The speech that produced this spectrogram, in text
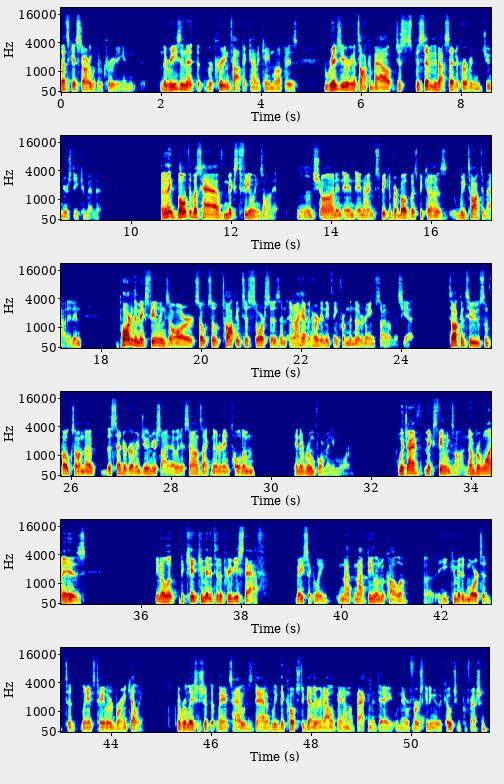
let's get started with recruiting. And the reason that the recruiting topic kind of came up is originally we're going to talk about just specifically about Sedrick Irvin Jr.'s decommitment. And I think both of us have mixed feelings on it. Mm-hmm. Sean and and and I'm speaking for both of us because we talked about it. And part of the mixed feelings are so so talking to sources and and I haven't heard anything from the Notre Dame side on this yet. Talking to some folks on the the Sedrick Irvin Jr. side of it, it sounds like Notre Dame told them they didn't have room for him anymore, which I have mixed feelings on. Number one is, you know, look, the kid committed to the previous staff, basically, not not Deland McCullough. Uh, he committed more to to Lance Taylor and Brian Kelly. The relationship that Lance had with his dad, I believe they coached together at Alabama back in the day when they were first getting into the coaching profession.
